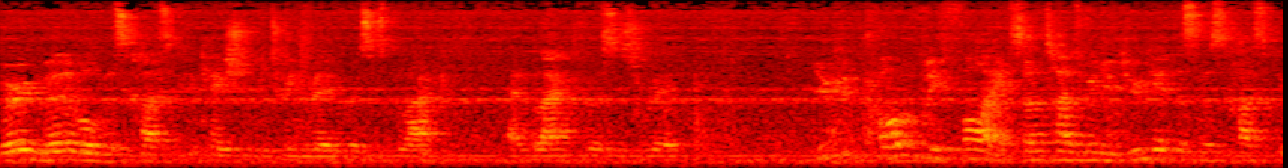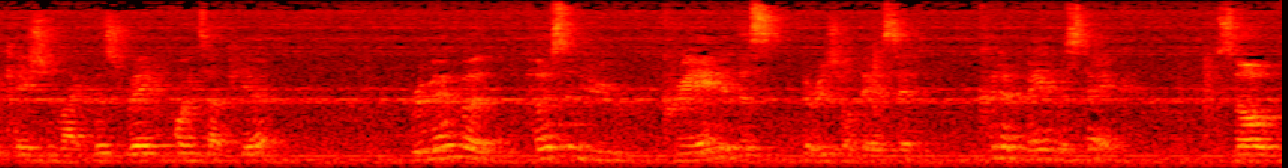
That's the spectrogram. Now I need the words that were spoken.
very minimal misclassification between red versus black, and black versus red. You could probably find, sometimes when you do get this misclassification like this red point up here, remember the person who created this original data set could have made a mistake. So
